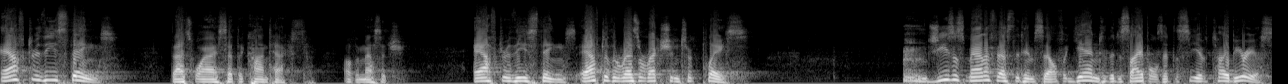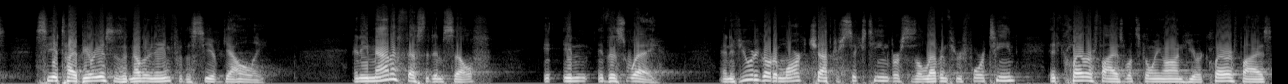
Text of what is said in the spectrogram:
after these things, that's why I set the context of the message. After these things, after the resurrection took place, Jesus manifested himself again to the disciples at the Sea of Tiberias. Sea of Tiberias is another name for the Sea of Galilee. And he manifested himself in, in this way. And if you were to go to Mark chapter 16, verses 11 through 14, it clarifies what's going on here. It clarifies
